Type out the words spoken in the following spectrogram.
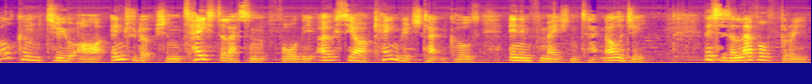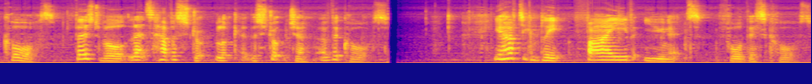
Welcome to our introduction taster lesson for the OCR Cambridge Technicals in Information Technology. This is a level 3 course. First of all, let's have a look at the structure of the course. You have to complete 5 units for this course.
